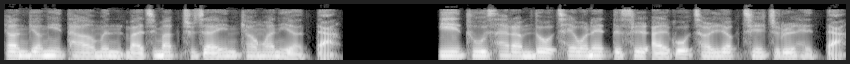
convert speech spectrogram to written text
현경이 다음은 마지막 주자인 경환이었다. 이 두 사람도 채원의 뜻을 알고 전력 질주를 했다.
